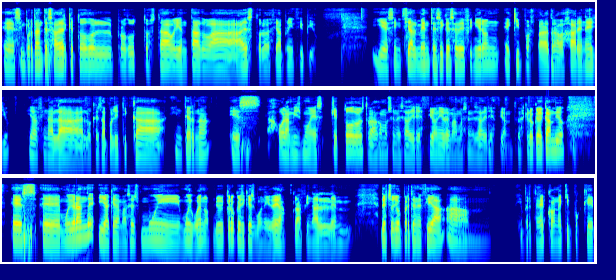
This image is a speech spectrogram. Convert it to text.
es importante saber que todo el producto está orientado a esto, lo decía al principio y esencialmente sí que se definieron equipos para trabajar en ello y al final lo que es la política interna es ahora mismo es que todos trabajamos en esa dirección y remamos en esa dirección. Entonces creo que el cambio es eh, muy grande y que además es muy muy bueno. Yo creo que sí que es buena idea. Al final, em, de hecho yo pertenecía a y pertenezco a un equipo que,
